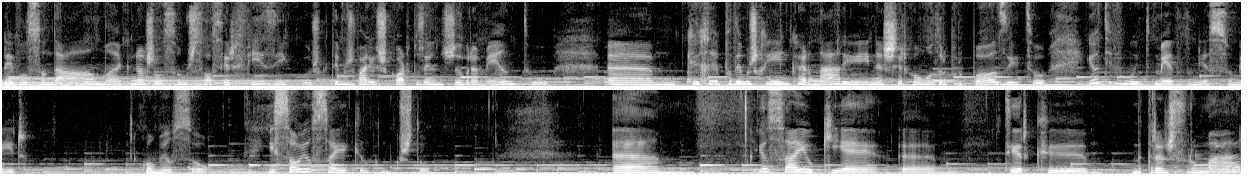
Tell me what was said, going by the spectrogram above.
na evolução da alma, que nós não somos só ser físicos, que temos vários corpos em desdobramento, que podemos reencarnar e nascer com outro propósito. Eu tive muito medo de me assumir como eu sou e só eu sei aquilo que me custou. Um, eu sei o que é um, ter que me transformar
